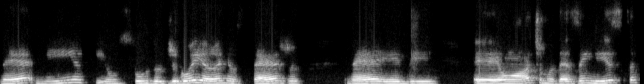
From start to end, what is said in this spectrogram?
né, minha, que um surdo de Goiânia, o Sérgio, né, ele é um ótimo desenhista,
